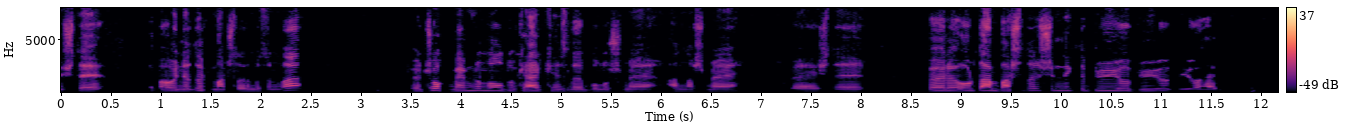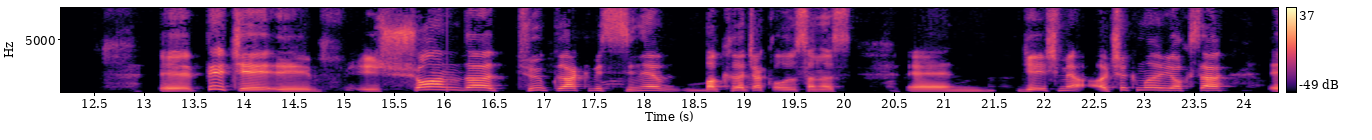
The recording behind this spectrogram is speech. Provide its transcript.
işte oynadık maçlarımızla. E, çok memnun olduk herkesle buluşmaya, anlaşmaya ve işte böyle oradan başladı. Şimdilik de büyüyor, büyüyor, büyüyor her gün. Ee, peki e, e, şu anda Türk rugby'sine bakacak olursanız e, gelişme açık mı yoksa e,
